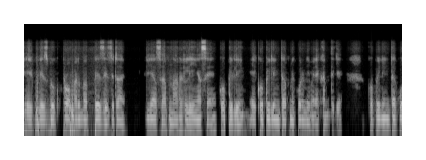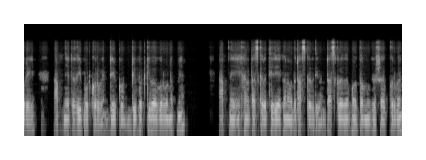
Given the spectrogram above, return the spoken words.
এই ফেসবুক প্রোফাইল বা পেজে যেটা ইয়ে আছে আপনার লিঙ্ক আছে কপি লিঙ্ক এই কপি লিঙ্কটা আপনি করে নেবেন এখান থেকে। কপি লিঙ্কটা করে আপনি এটা রিপোর্ট করবেন। রিপোর্ট কীভাবে করবেন আপনি? আপনি এখানে টাচ করে থ্রি এখানে মধ্যে টাচ করে দিবেন। টাচ করে দেওয়ার পর তরমুখে সোয়াইপ করবেন।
